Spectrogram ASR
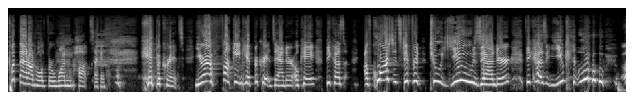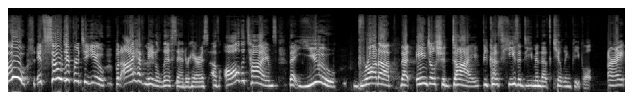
put that on hold for one hot second. Hypocrite. You're a fucking hypocrite, Xander, okay? Because of course it's different to you, Xander, because you can ooh, ooh, it's so different to you. But I have made a list, Xander Harris, of all the times that you brought up that Angel should die because he's a demon that's killing people. All right.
